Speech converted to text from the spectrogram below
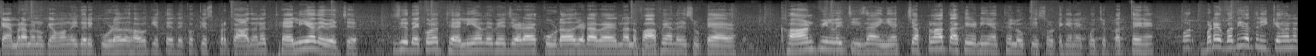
ਕੈਮਰਾਮੈਨ ਨੂੰ ਕਹਾਂਗਾ ਕਿ ਕੂੜਾ ਦਿਖਾਓ ਕਿ ਇੱਥੇ ਦੇਖੋ ਕਿਸ ਪ੍ਰਕਾਰ ਦਾ ਨਾ ਥੈਲੀਆਂ ਦੇ ਵਿੱਚ ਤੁਸੀਂ ਦੇਖੋ ਥੈਲੀਆਂ ਦੇ ਵਿੱਚ ਜਿਹੜਾ ਕੂੜਾ ਜਿਹੜਾ ਵੈ, ਇਹਨਾਂ ਲਿਫਾਫਿਆਂ ਦੇ ਸੁੱਟਿਆ ਹੈ ਖਾਣ ਪੀਣ ਲਈ ਚੀਜ਼ਾਂ ਆਈਆਂ, ਚੱਪਲਾਂ ਤੱਕ ਜਿਹੜੀਆਂ ਇੱਥੇ ਲੋਕੀ ਸੁੱਟ ਗਏ ਨੇ, ਕੁਝ ਪੱਤੇ ਨੇ। ਔਰ ਬੜੇ ਵਧੀਆ ਤਰੀਕੇ ਨਾਲ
